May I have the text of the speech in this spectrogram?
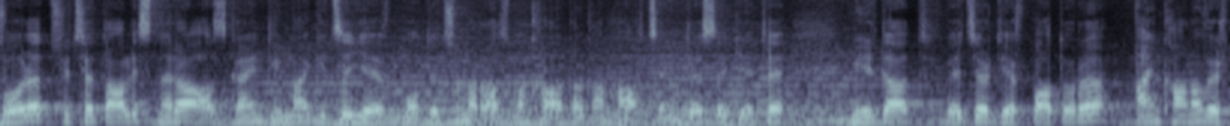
որը ցույց է տալիս նրա ազգային դիմագիծը եւ մոտեցումը ռազմաքաղաքական հարցերին։ Տեսեք, եթե Միրդադ 6-րդ եւ Պատորը այնքանով էր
